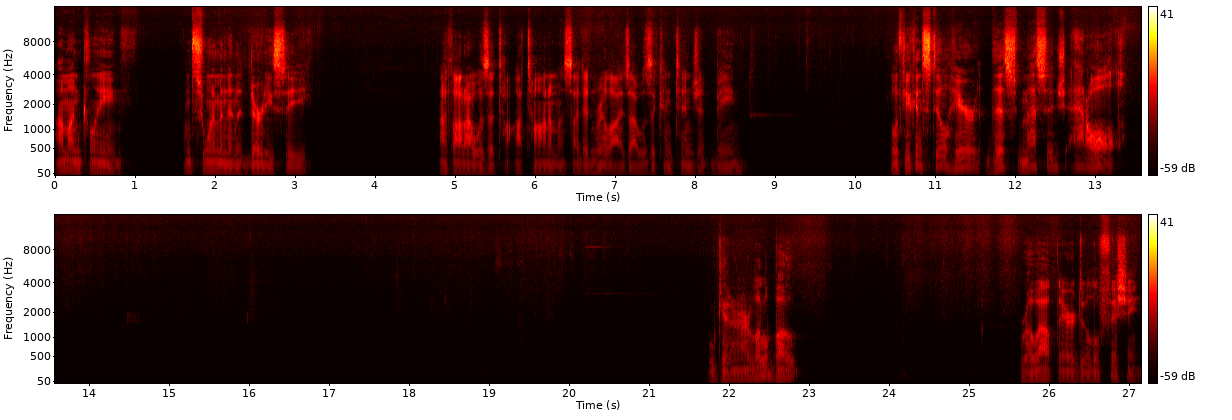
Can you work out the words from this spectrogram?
I'm unclean. I'm swimming in a dirty sea. I thought I was auto- autonomous. I didn't realize I was a contingent being. Well, if you can still hear this message at all, we'll get in our little boat, row out there, do a little fishing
